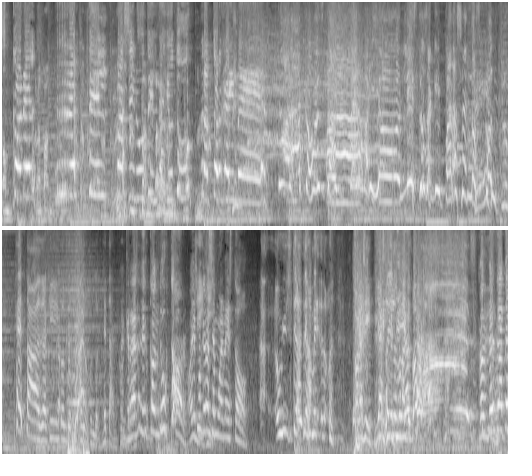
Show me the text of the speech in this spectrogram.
con el reptil más inútil de YouTube, Raptor Gamer. ¡Hola! ¿Cómo estás, Ah. perro amarillo? ¿Listos aquí para hacer los Sí. construjetas? Aquí, construjetas. Ah, no, construjetas. ¿Querrás decir conductor? Oye, ¿por Sí, qué no se mueve esto? Ah, Uy, déjame. Ahora sí, ya estoy en los volantes. Concéntrate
